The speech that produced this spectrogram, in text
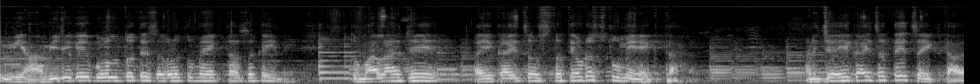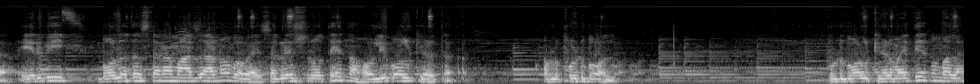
मी आम्ही जे काही बोलतो ते सगळं तुम्ही ऐकता असं काही नाही. तुम्हाला जे ऐकायचं असतं तेवढंच तुम्ही ऐकता. आणि जे ऐकायचं तेच ऐकता. एरवी बोलत असताना माझा अनुभव आहे. सगळे श्रोते ना व्हॉलीबॉल खेळतात. आपलं फुटबॉल. फुटबॉल खेळ माहितीये तुम्हाला?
